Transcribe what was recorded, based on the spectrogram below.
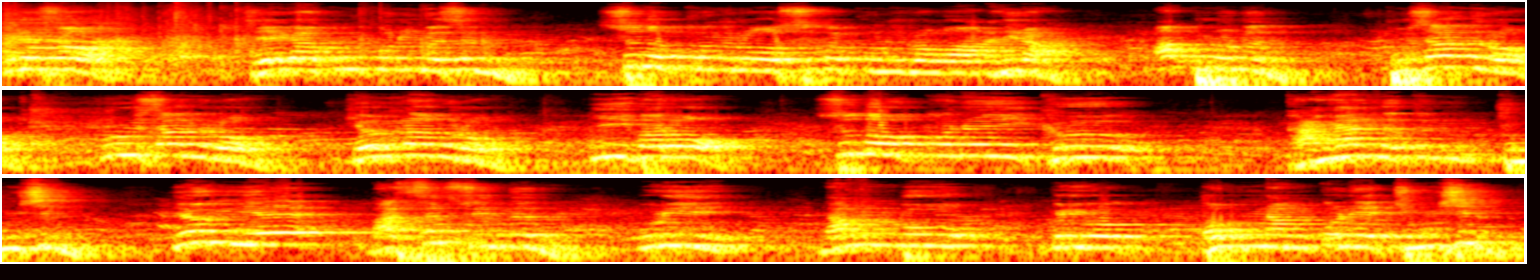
그래서 제가 꿈꾸는 것은 수도권으로 수도권으로가 아니라 앞으로는 부산으로 울산으로 경남으로 이 바로 수도권의 그 강한 어떤 중심 여기에 맞설 수 있는 우리 남부 그리고 동남권의 중심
